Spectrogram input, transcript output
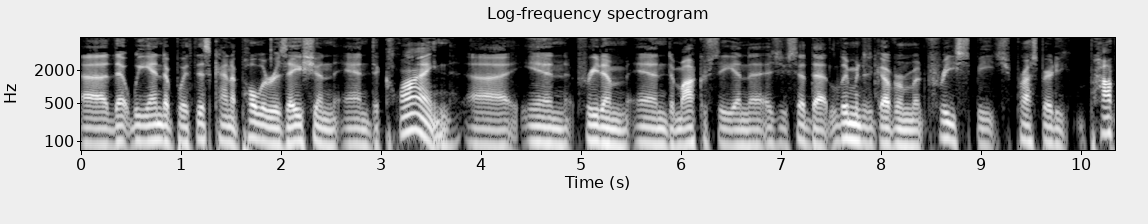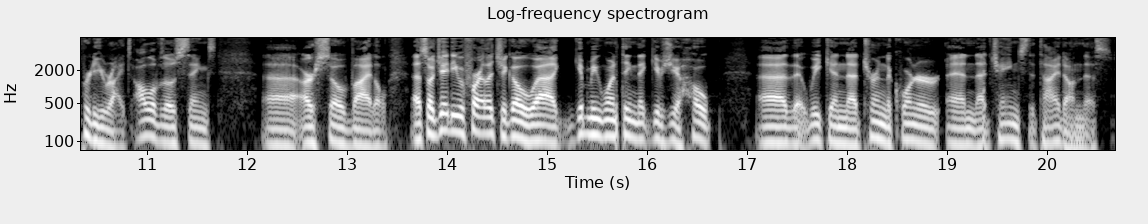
uh, that we end up with this kind of polarization and decline uh, in freedom and democracy. And uh, as you said, that limited government, free speech, prosperity, property rights, all of those things uh, are so vital. So, JD, before I let you go, give me one thing that gives you hope that we can turn the corner and change the tide on this.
